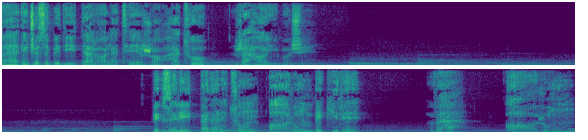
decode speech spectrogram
و اجازه بدید در حالت راحت و رهایی باشه. بگذارید بدنتون آروم بگیره و آروم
